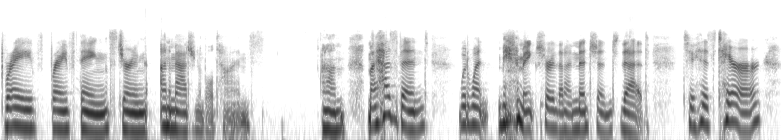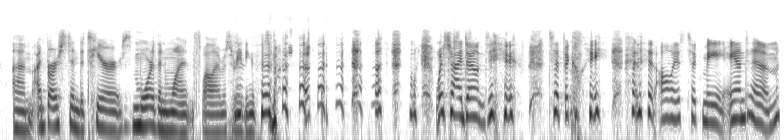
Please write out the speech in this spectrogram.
brave, brave things during unimaginable times. Um, my husband would want me to make sure that I mentioned that to his terror, um, I burst into tears more than once while I was reading this book, which I don't do typically. And it always took me and him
